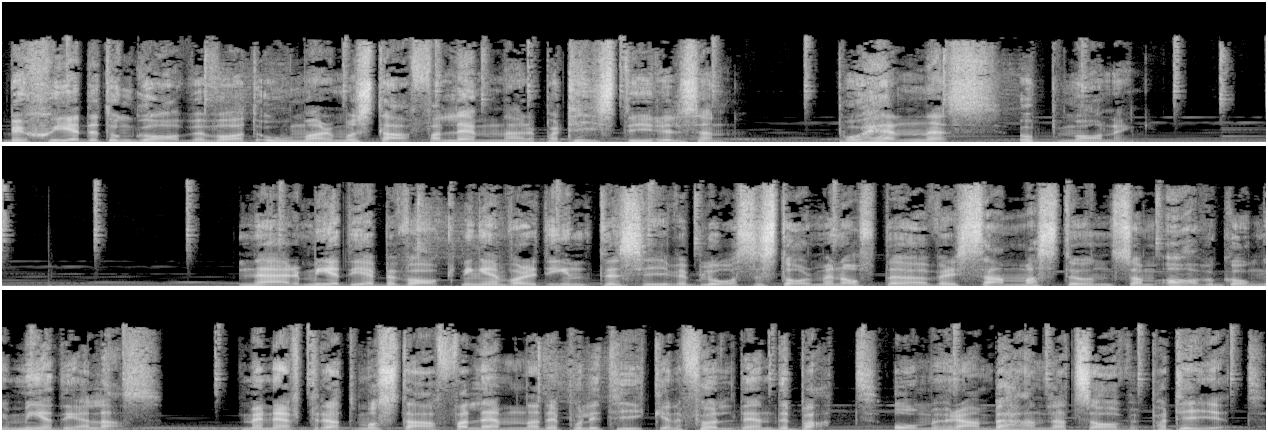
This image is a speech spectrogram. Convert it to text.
Beskedet hon gav var att Omar Mustafa lämnar partistyrelsen på hennes uppmaning. När mediebevakningen varit intensiv blåser stormen ofta över i samma stund som avgång meddelas. Men efter att Mustafa lämnade politiken följde en debatt om hur han behandlats av partiet.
